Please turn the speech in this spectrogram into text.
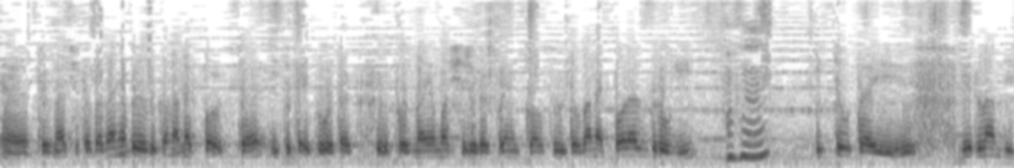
E, To znaczy te badania były wykonane w Polsce i tutaj było tak e, po znajomości, że tak powiem, konsultowane po raz drugi. I tutaj w Irlandii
